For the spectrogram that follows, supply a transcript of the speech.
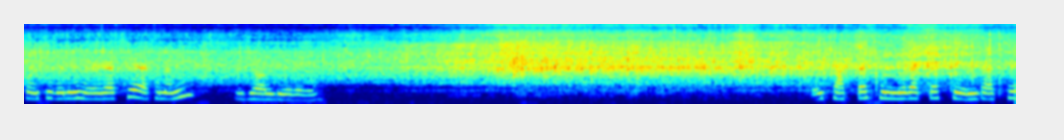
কইটুকানি হয়ে গেছে, এখন আমি জল দিয়ে দেবো। এই শাকটা সুন্দর একটা সেন্ট আছে।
